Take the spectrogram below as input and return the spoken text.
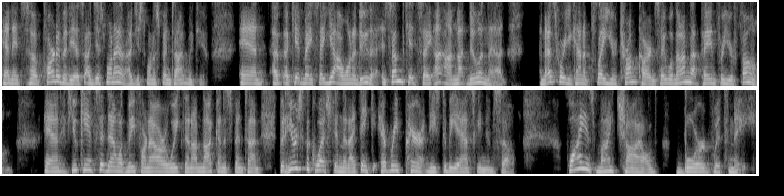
And it's a part of it is I just want to, I just want to spend time with you. And a, a kid may say, Yeah, I want to do that. And some kids say, uh-uh, I'm not doing that. And that's where you kind of play your trump card and say, Well, then I'm not paying for your phone. And if you can't sit down with me for an hour a week, then I'm not going to spend time. But here's the question that I think every parent needs to be asking themselves Why is my child bored with me?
